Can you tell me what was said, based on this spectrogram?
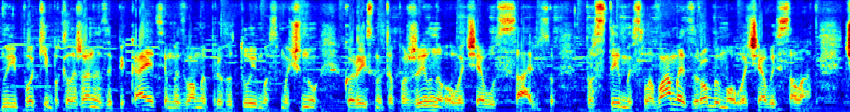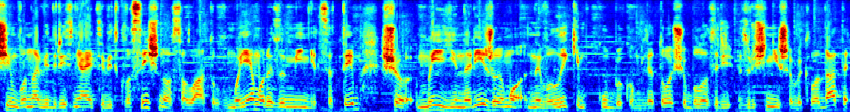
Ну і поки баклажани запікаються, ми з вами приготуємо смачну, корисну та поживну овочеву сальсу. Простими словами, зробимо овочевий салат. Чим вона відрізняється від класичного салату, в моєму розумінні, це тим, що ми її наріжуємо невеликим кубиком для того, щоб було зручніше викладати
